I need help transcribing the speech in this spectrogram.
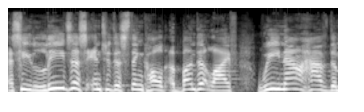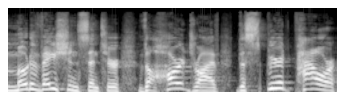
As He leads us into this thing called abundant life, we now have the motivation center, the heart drive, the spirit power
